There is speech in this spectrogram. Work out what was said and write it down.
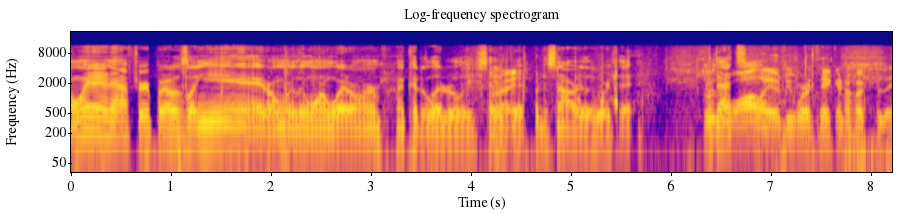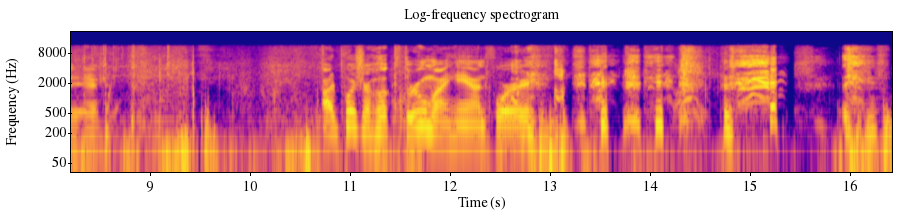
I went in after it, but I was like, yeah, I don't really want a wet arm. I could have literally saved Right. it, but it's not really worth it. If it was a That's- walleye, it would be worth taking a hook to the hand. I'd push a hook through my hand for it.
